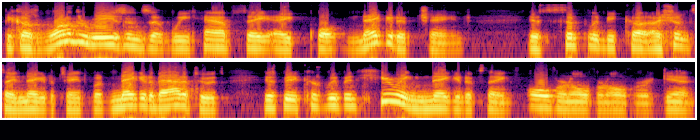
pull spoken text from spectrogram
Because one of the reasons that we have, say, a quote negative change is simply because, I shouldn't say negative change, but negative attitudes is because we've been hearing negative things over and over and over again.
